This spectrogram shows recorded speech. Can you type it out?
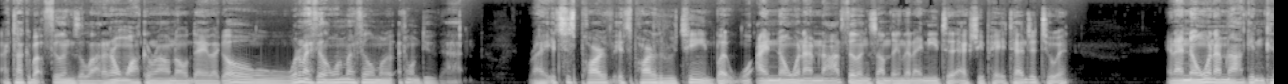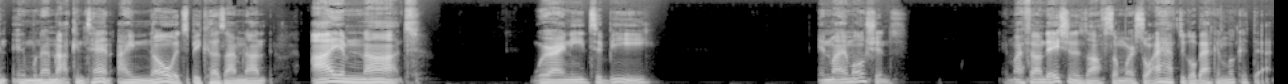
I talk about feelings a lot. I don't walk around all day like, oh, what am I feeling? What am I feeling? I don't do that right it's just part of it's part of the routine but i know when i'm not feeling something that i need to actually pay attention to it and i know when i'm not getting con- when i'm not content i know it's because i'm not i am not where i need to be in my emotions and my foundation is off somewhere so i have to go back and look at that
